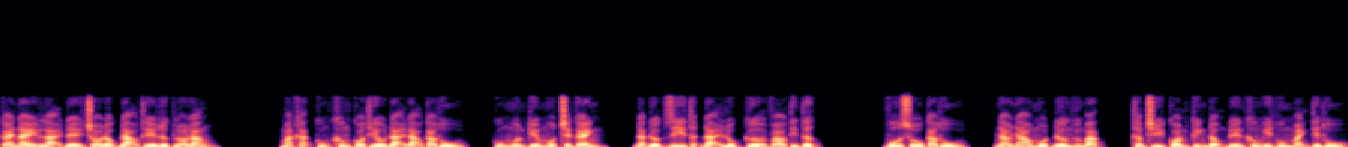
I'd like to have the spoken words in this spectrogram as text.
cái này lại để cho độc đạo thế lực lo lắng. Mặt khác cũng không có thiếu đại đạo cao thủ, cũng muốn kiếm một chén canh, đạt được di thất đại lục cửa vào tin tức. Vô số cao thủ, nhao nhao một đường hướng bắc, thậm chí còn kinh động đến không ít hùng mạnh tiên thú.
